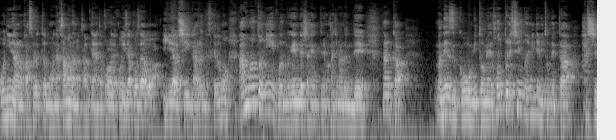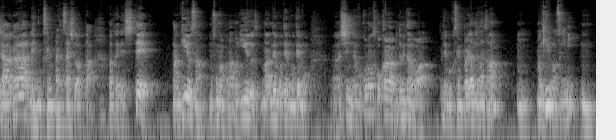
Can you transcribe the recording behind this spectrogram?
鬼なのか、それとも仲間なのかみたいなところで、こう、いざこざを言い合うシーンがあるんですけども、あの後に、この無限列車編っていうのが始まるんで、なんか、まあ、禰豆子を認め、本当に真の意味で認めた柱が煉獄先輩が最初だったわけでして、まあ、義勇さんもそうなのかな、まあ、義勇、まあ、でもでもでも、真の心の底から認めたのは煉獄先輩なんじゃないかな？うん。まあ、義勇の次に？うん。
